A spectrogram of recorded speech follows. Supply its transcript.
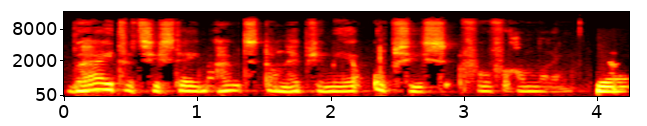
Breid het systeem uit, dan heb je meer opties voor verandering. Ja.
